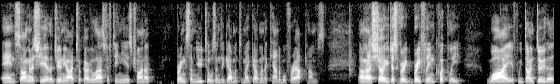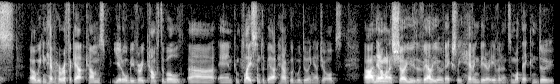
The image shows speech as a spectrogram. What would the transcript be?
And so I'm going to share the journey I took over the last 15 years trying to bring some new tools into government to make government accountable for outcomes. And I'm going to show you just very briefly and quickly why if we don't do this, uh, we can have horrific outcomes, yet all be very comfortable uh, and complacent about how good we're doing our jobs. Uh, and then I'm going to show you the value of actually having better evidence and what that can do.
